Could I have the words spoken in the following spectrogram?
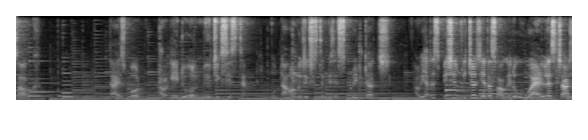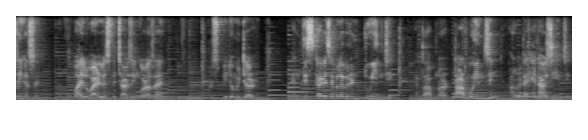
চাওক ডাইচবৰ্ড আৰু এইটো হ'ল মিউজিক ছিষ্টেম বহুত ডাঙৰ মিউজিক ছিষ্টেম দিছে স্ক্ৰীণ টাচ আৰু ইয়াতে স্পেচিয়েল ফিচাৰ্ছ ইয়াতে চাওক এইটো ৱায়াৰলেছ চাৰ্জিং আছে। মোবাইল ৱায়াৰলেছলি চাৰ্জিং কৰা যায় আৰু speedometer and this car is available in two engine এটা আপোনাৰ টাৰ্বো ইঞ্জিন আৰু এটা এনাৰ্জি ইঞ্জিন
